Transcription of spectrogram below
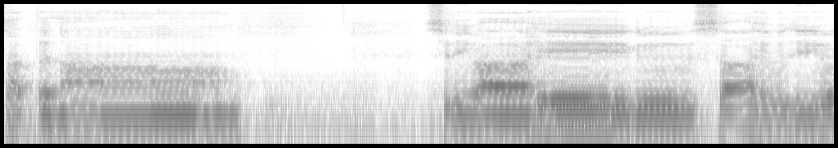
ਸਤਨਾਮ। ਸ੍ਰੀ ਵਾਹਿਗੁਰੂ ਸਾਹਿਬ ਜੀਓ।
